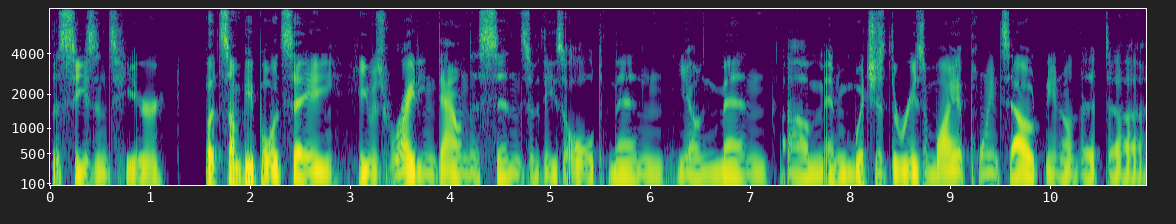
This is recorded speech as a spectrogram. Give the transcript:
the seasons here. But some people would say he was writing down the sins of these old men, young men, um, and which is the reason why it points out, you know, that uh,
